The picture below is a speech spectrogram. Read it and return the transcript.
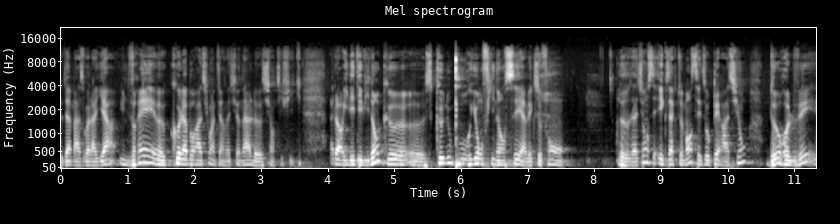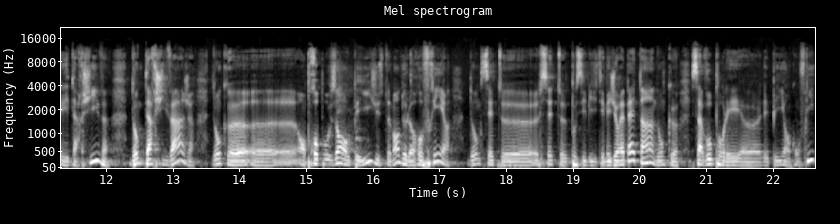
Damas. Voilà, il y a une vraie collaboration internationale scientifique. Alors il est évident que ce que nous pourrions financer avec ce fonds de dotation, c'est exactement ces opérations de relevé et d'archives, donc d'archivage, donc euh, euh, en proposant au pays justement de leur offrir donc cette, euh, cette possibilité. Mais je répète, hein, donc ça vaut pour les, les pays en conflit.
